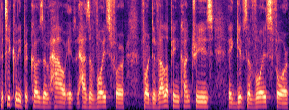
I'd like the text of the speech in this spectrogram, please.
particularly because of how it has a voice for, for developing countries. It gives a voice for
